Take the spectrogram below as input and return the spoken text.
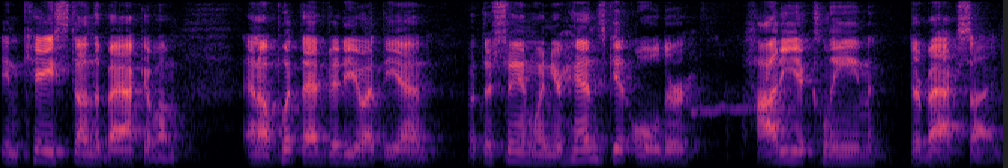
encased on the back of them. And I'll put that video at the end. But they're saying when your hens get older, how do you clean their backside?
